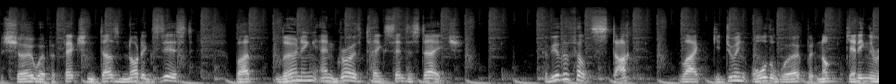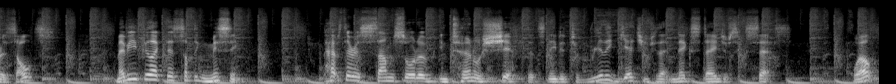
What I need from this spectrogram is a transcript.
a show where perfection does not exist, but learning and growth take center stage. Have you ever felt stuck? Like you're doing all the work but not getting the results? Maybe you feel like there's something missing. Perhaps there is some sort of internal shift that's needed to really get you to that next stage of success. Well,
